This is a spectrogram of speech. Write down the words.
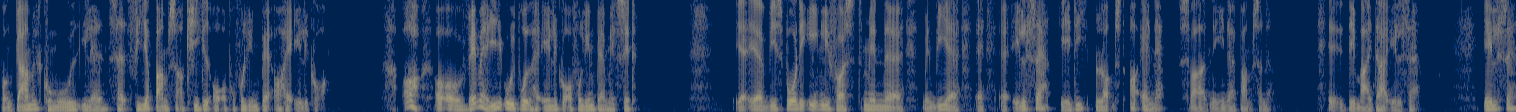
På en gammel kommode i laden sad fire bamser og kiggede over på fru Lindberg og herr Ellegård. Åh, og, og hvem er I? udbrød herr Ellegård og fru Lindberg med et sæt. Ja, ja, vi spurgte egentlig først, men, uh, men vi er, uh, er Elsa, Eddie, Blomst og Anna, svarede den ene af bamserne. Øh, det er mig, der er Elsa. Elsa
